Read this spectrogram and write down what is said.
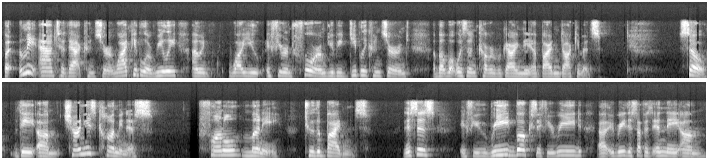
But let me add to that concern. Why people are really i mean why you if you're informed you'd be deeply concerned about what was uncovered regarding the uh, biden documents. So the um, chinese communists funnel money to the bidens. This is if you read books, if you read uh, you read the stuff that's in the um,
